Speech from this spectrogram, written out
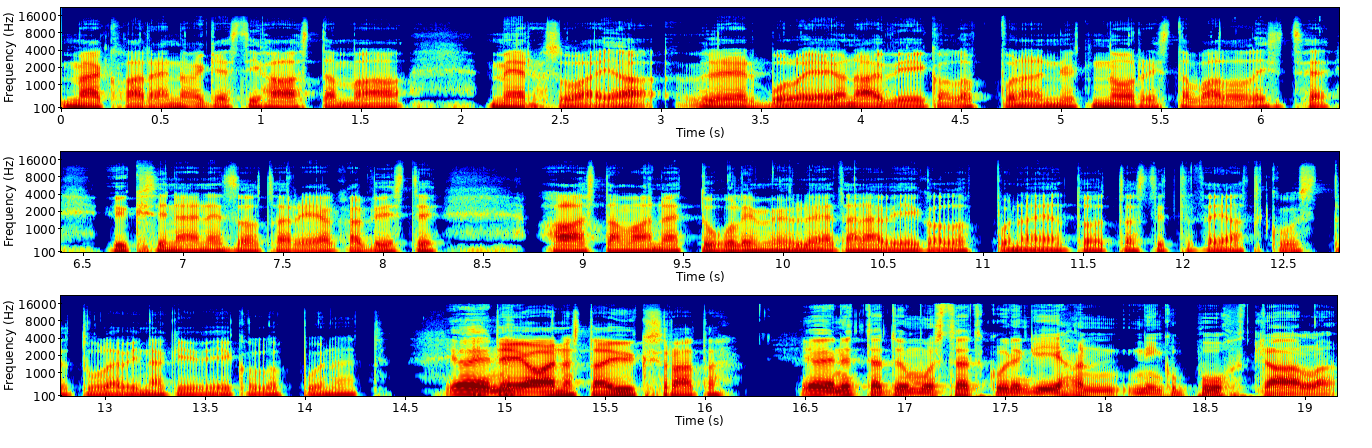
McLaren oikeasti haastamaan Mersua ja Red Bullia jonain viikonloppuna, niin nyt Norris tavallaan oli se yksinäinen sotari, joka pystyi haastamaan näitä tuulimyllyjä tänä viikonloppuna ja toivottavasti tätä jatkuu sitten tulevinakin viikonloppuina. Että Joo, Että nyt, ei ole ainoastaan yksi rata. Joo, ja nyt täytyy muistaa, että kuitenkin ihan niin kuin puhtaalla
